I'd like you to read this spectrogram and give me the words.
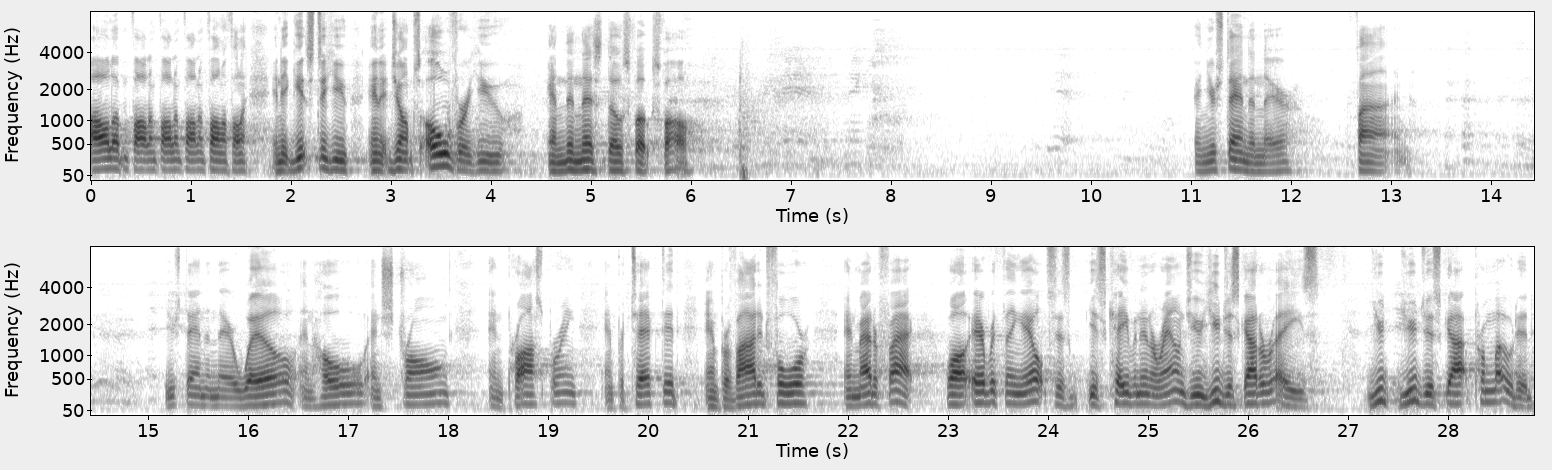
all of them falling, falling, falling, falling, falling. And it gets to you and it jumps over you, and then this, those folks fall. And you're standing there fine. You're standing there well and whole and strong and prospering and protected and provided for. And matter of fact, while everything else is, is caving in around you, you just got a raise. You, you just got promoted.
